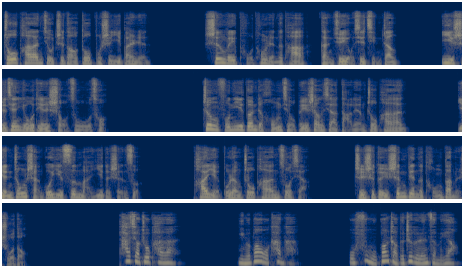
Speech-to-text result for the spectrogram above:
周潘安就知道都不是一般人。身为普通人的他感觉有些紧张，一时间有点手足无措。郑福妮端着红酒杯上下打量周潘安，眼中闪过一丝满意的神色。他也不让周潘安坐下，只是对身边的同伴们说道。他叫周潘安，你们帮我看看，我父母帮找的这个人怎么样？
